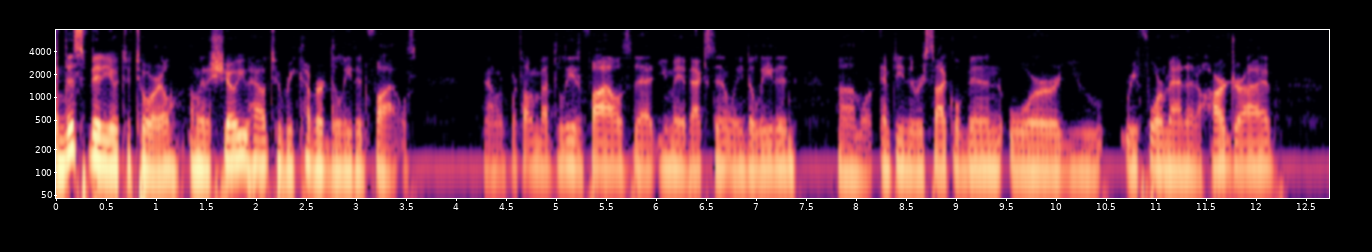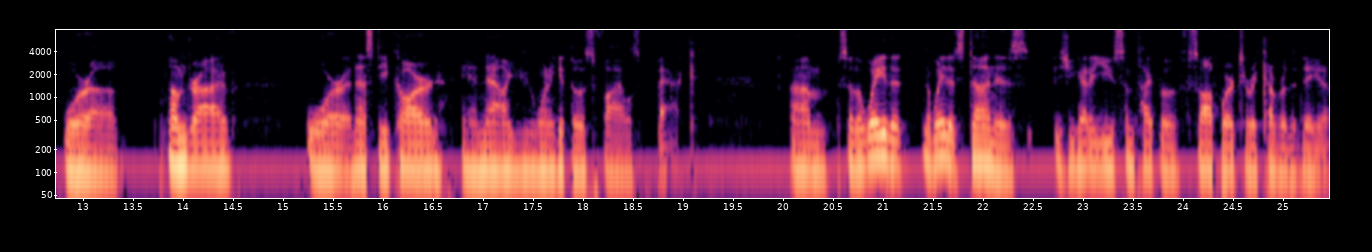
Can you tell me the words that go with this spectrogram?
In this video tutorial, I'm going to show you how to recover deleted files. Now, we're talking about deleted files that you may have accidentally deleted um, or emptied the recycle bin or you reformatted a hard drive or a thumb drive or an SD card and now you want to get those files back. Um, so the way that the way that's done is is you got to use some type of software to recover the data.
